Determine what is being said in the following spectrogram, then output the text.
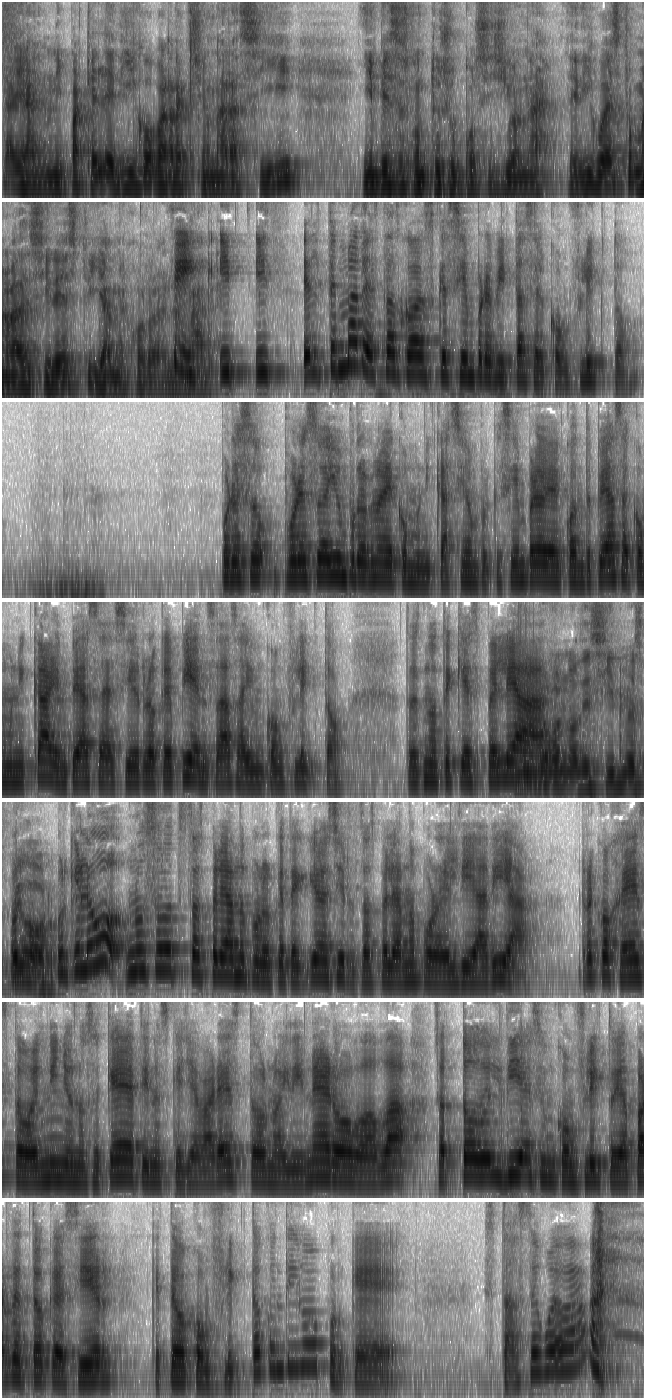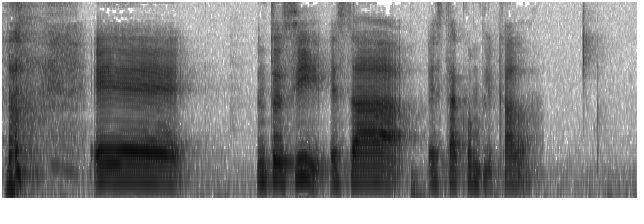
Ya, ya, ni para qué le digo, va a reaccionar así. Y empiezas con tu suposición, ah, le digo esto, me va a decir esto y ya mejor a la Sí, madre. y, y el tema de estas cosas es que siempre evitas el conflicto. Por eso, por eso hay un problema de comunicación, porque siempre cuando te empiezas a comunicar y empiezas a decir lo que piensas, hay un conflicto. Entonces no te quieres Y pelear. luego no decirlo es Por- peor. Porque luego no solo te estás peleando por lo que te quiero decir, te estás peleando por el día a día. Recoge esto, el niño no sé qué, tienes que llevar esto, no hay dinero, bla, bla. O sea, todo el día es un conflicto. Y aparte tengo que decir que tengo conflicto contigo porque estás de hueva. Eh, entonces sí, está, está complicado.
